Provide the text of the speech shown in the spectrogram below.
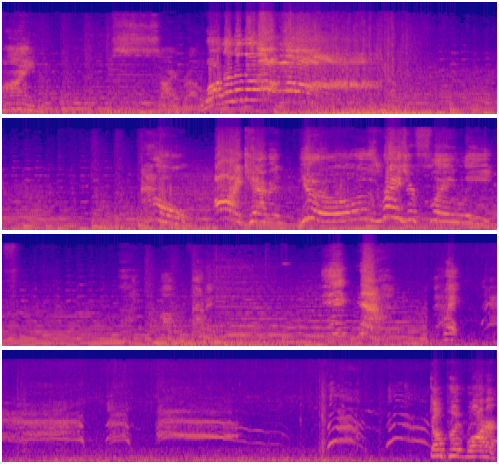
fine. Sorry, bro. Whoa, no, no, no! Ow! Alright, Kevin, use Razor Flame Leaf! Don't put water.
